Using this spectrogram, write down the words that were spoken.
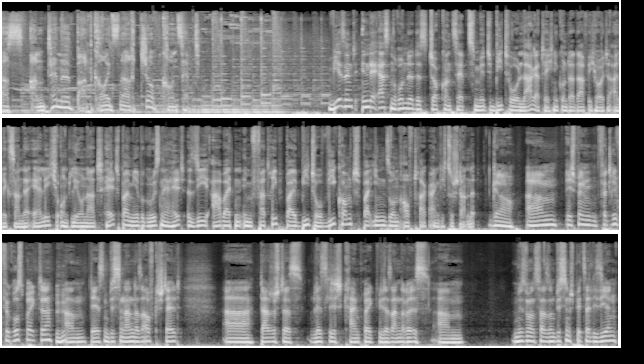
Das Antenne Bad Kreuznach Jobkonzept. Wir sind in der ersten Runde des Jobkonzepts mit Bito Lagertechnik und da darf ich heute Alexander Ehrlich und Leonard Held bei mir begrüßen. Herr Held, Sie arbeiten im Vertrieb bei Bito. Wie kommt bei Ihnen so ein Auftrag eigentlich zustande? Genau. Ähm, ich bin im Vertrieb für Großprojekte. Mhm. Ähm, der ist ein bisschen anders aufgestellt. Äh, dadurch, dass letztlich kein Projekt wie das andere ist, ähm, müssen wir uns da so ein bisschen spezialisieren.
